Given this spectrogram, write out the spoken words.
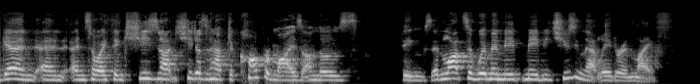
again and and so i think she's not she doesn't have to compromise on those things. And lots of women may, may be choosing that later in life.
